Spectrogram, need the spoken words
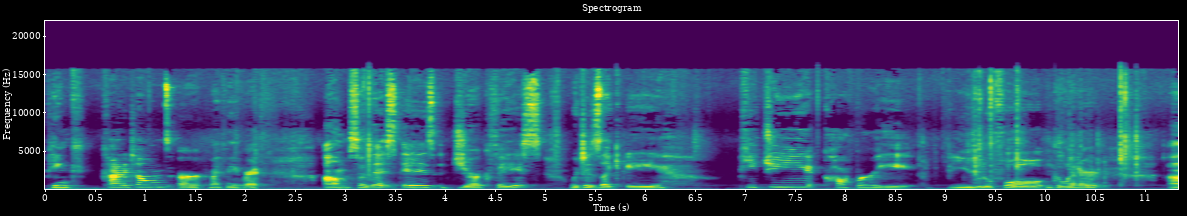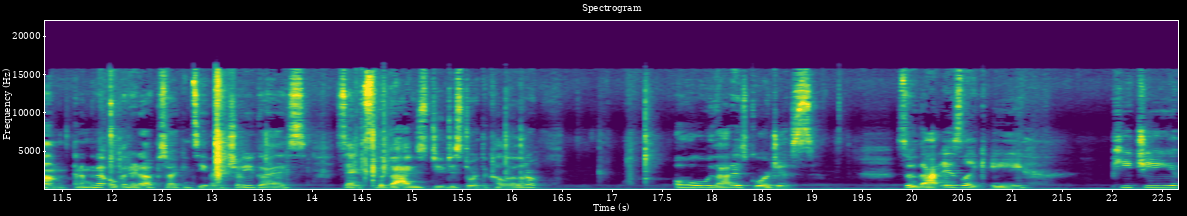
pink kind of tones are my favorite. Um, so this is Jerk Face, which is like a peachy, coppery, beautiful glitter. Um, and I'm gonna open it up so I can see if I can show you guys since the bags do distort the color a little. Oh, that is gorgeous. So that is like a peachy,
